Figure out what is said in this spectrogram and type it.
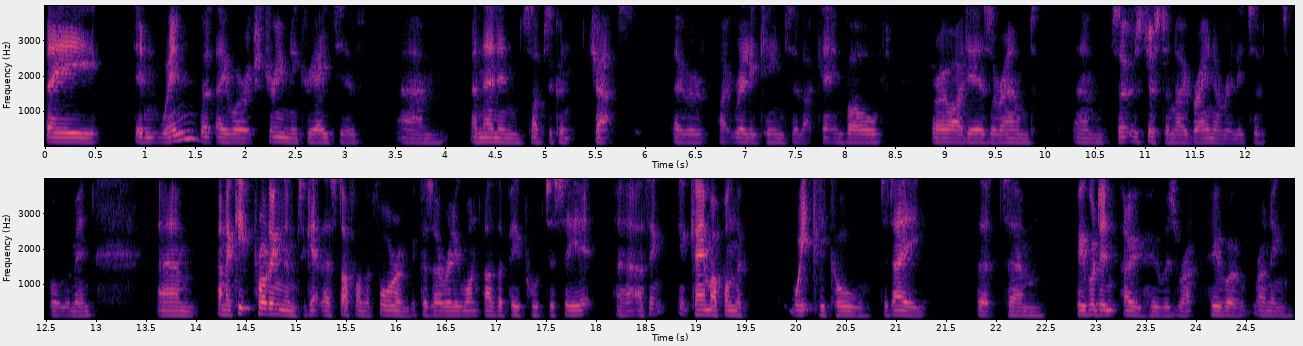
They didn't win, but they were extremely creative. Um, and then in subsequent chats, they were like really keen to like get involved, throw ideas around. Um, so it was just a no brainer really to, to pull them in. Um, and I keep prodding them to get their stuff on the forum because I really want other people to see it. Uh, I think it came up on the weekly call today that um, people didn't know who was ru- who were running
